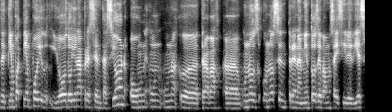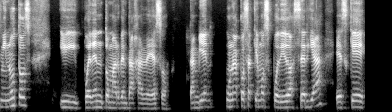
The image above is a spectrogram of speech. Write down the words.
de tiempo a tiempo yo, doy una presentación o un, uh, trabajo, uh, unos, unos entrenamientos de, vamos a decir, de 10 minutos y pueden tomar ventaja de eso. También una cosa que hemos podido hacer ya es que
